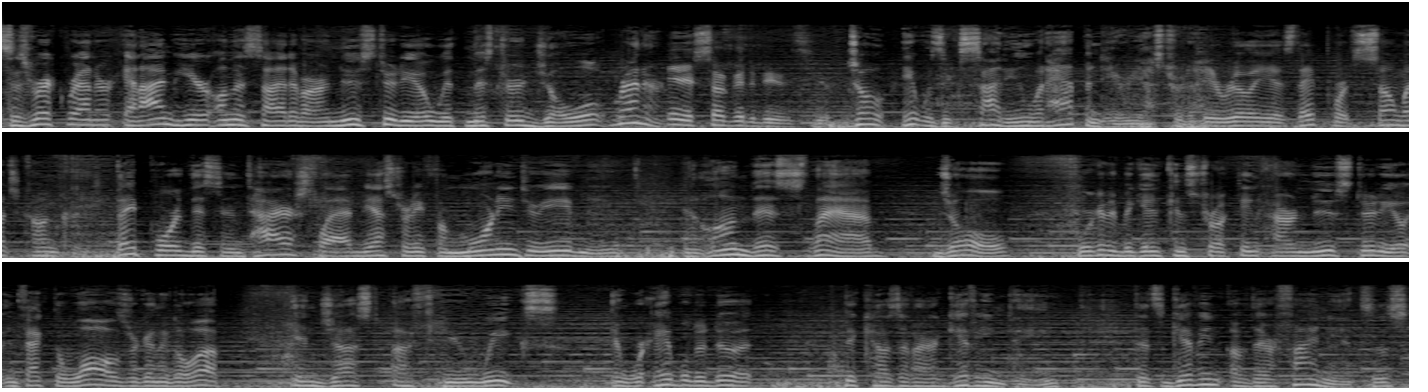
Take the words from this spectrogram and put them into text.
This is Rick Renner, and I'm here on the side of our new studio with Mr. Joel Renner. It is so good to be with you. Joel, it was exciting what happened here yesterday. It really is. They poured so much concrete. They poured this entire slab yesterday from morning to evening, and on this slab, Joel, we're going to begin constructing our new studio. In fact, the walls are going to go up in just a few weeks, and we're able to do it because of our giving team that's giving of their finances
